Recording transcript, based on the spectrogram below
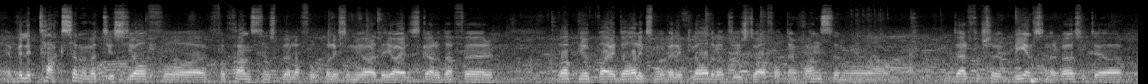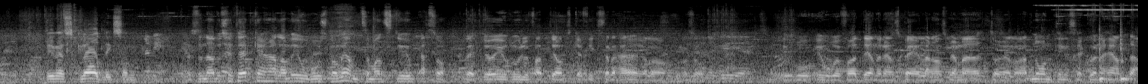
jag är väldigt tacksam över att just jag får, får chansen att spela fotboll liksom, och göra det jag älskar och därför vaknar jag upp varje dag liksom, och är väldigt glad över att just jag har fått den chansen och, och därför så blir jag inte så nervös utan jag blir mest glad liksom. Alltså nervositet kan ju handla om orosmoment som man styr Alltså, vet, jag är orolig för att jag inte ska fixa det här eller och så. Oro, oro för att den och den spelaren som jag möter eller att någonting ska kunna hända.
